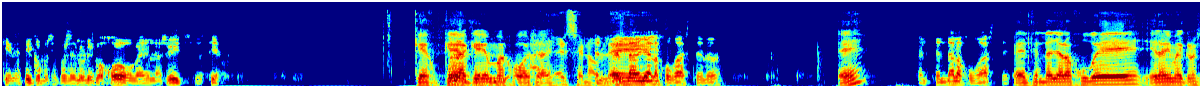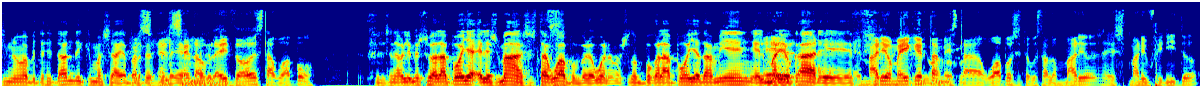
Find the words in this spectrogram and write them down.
Quiero decir, como si fuese el único juego que hay en la Switch, hostia. ¿Qué, qué, a qué el- más juegos hay? El El Xenoblade. Zelda ya lo jugaste, ¿no? ¿Eh? El Zelda lo jugaste. El Zelda ya lo jugué, el Animal Crossing no me apetece tanto, ¿y qué más hay aparte El, del el Zelda Animal Xenoblade Crossing? 2 está guapo. El Xenoblade me suda la polla, el Smash está guapo, pero bueno, me suda un poco la polla también, el El- Mario Kart... eh, El Mario Maker no. también está guapo si te gustan los Marios. Es Mario Infinito.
